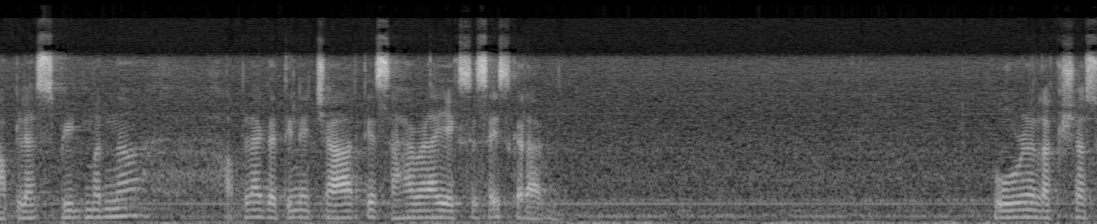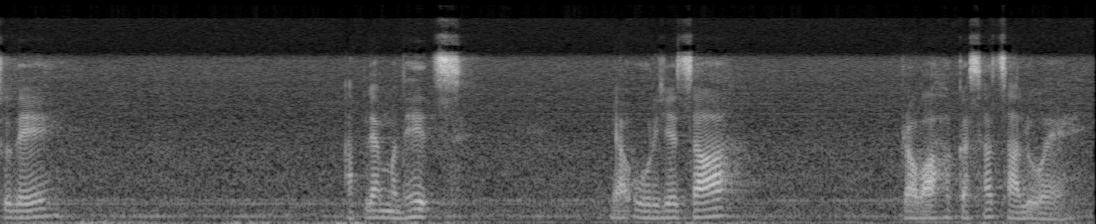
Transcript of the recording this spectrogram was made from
आपल्या स्पीडमधनं आपल्या गतीने चार ते सहा वेळा ही एक्सरसाइज करावी. पूर्ण लक्ष असू दे. आपल्यामध्येच या ऊर्जेचा प्रवाह कसा चालू आहे?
